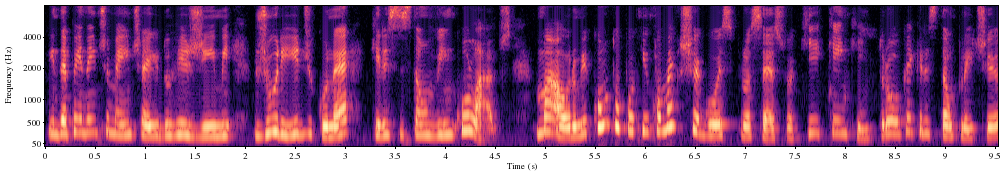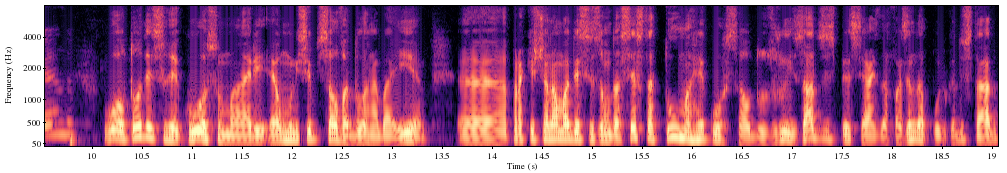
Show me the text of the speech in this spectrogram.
independentemente aí do regime jurídico, né, que eles estão vinculados. Mauro, me conta um pouquinho como é que chegou esse processo aqui, quem que entrou, o que é que eles estão pleiteando? O autor desse recurso, Mari, é o município de Salvador, na Bahia, uh, para questionar uma decisão da sexta turma recursal dos juizados especiais da Fazenda Pública do Estado,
